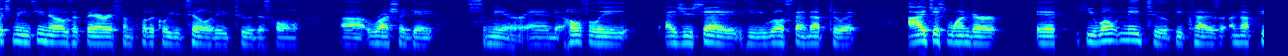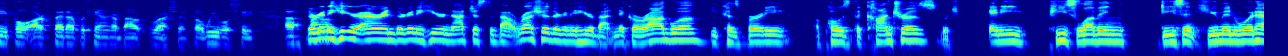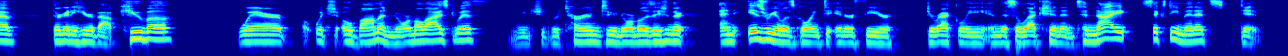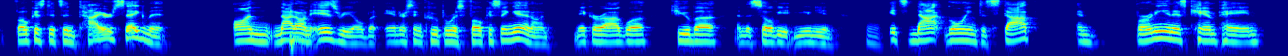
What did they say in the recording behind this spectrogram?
which means he knows that there is some political utility to this whole uh, Russiagate smear. And hopefully, as you say, he will stand up to it. I just wonder if he won't need to because enough people are fed up with hearing about Russia, but we will see. Uh, they're going to hear, Aaron, they're going to hear not just about Russia, they're going to hear about Nicaragua because Bernie opposed the Contras, which any peace loving, decent human would have. They're going to hear about Cuba, where which Obama normalized with. We should return to normalization there. And Israel is going to interfere directly in this election. And tonight, 60 Minutes did focused its entire segment on not on Israel, but Anderson Cooper was focusing in on Nicaragua, Cuba, and the Soviet Union. Hmm. It's not going to stop. And Bernie and his campaign,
